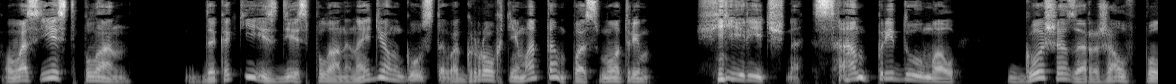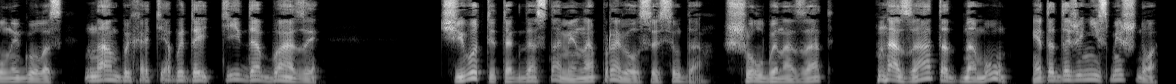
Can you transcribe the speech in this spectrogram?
У вас есть план?» «Да какие здесь планы? Найдем Густава, грохнем, а там посмотрим». «Феерично! Сам придумал!» Гоша заржал в полный голос. «Нам бы хотя бы дойти до базы!» «Чего ты тогда с нами направился сюда? Шел бы назад?» «Назад одному? Это даже не смешно.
